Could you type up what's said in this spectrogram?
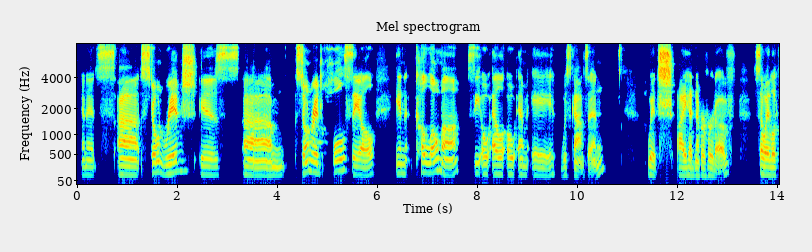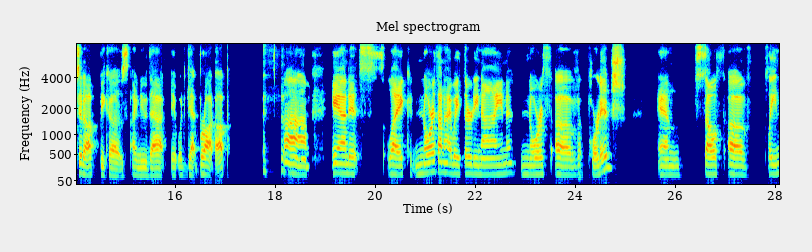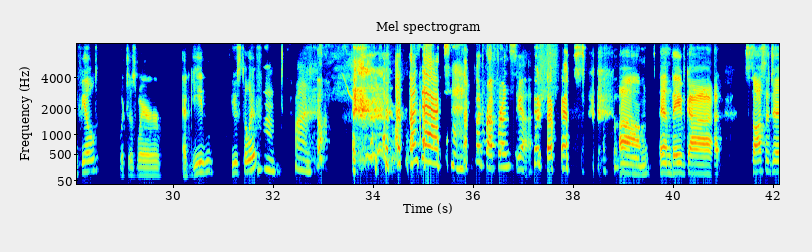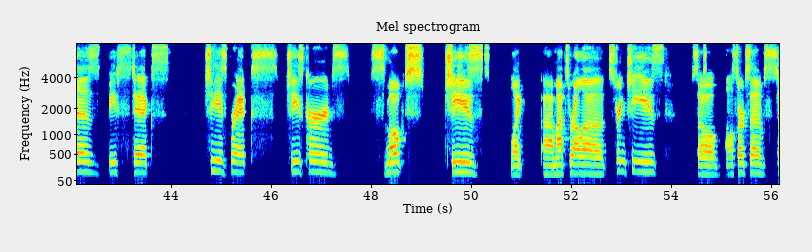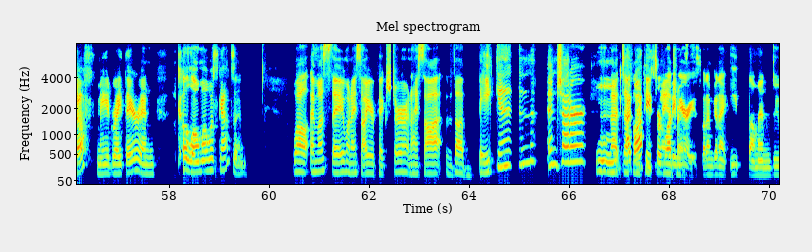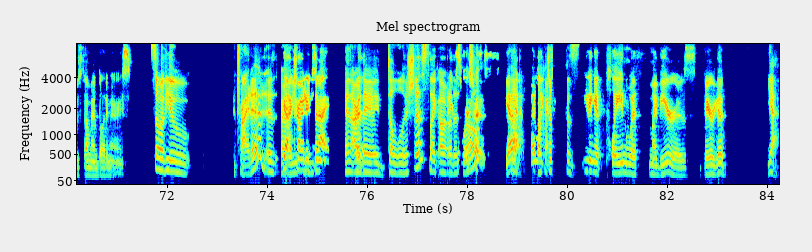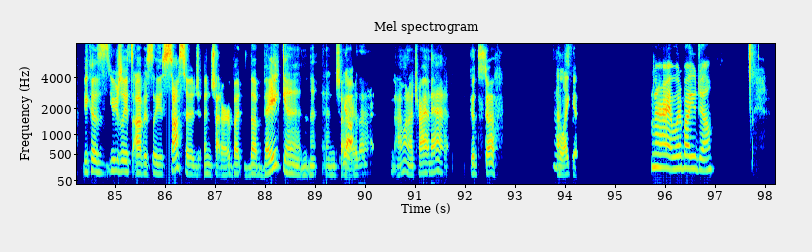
and it's uh Stone Ridge is um Stone Ridge Wholesale in Coloma, C O L O M A, Wisconsin, which I had never heard of. So I looked it up because I knew that it would get brought up. Um, and it's like north on Highway 39, north of Portage, and south of Plainfield, which is where Ed Gein used to live. Hmm, fun. Fun fact. Good reference. Yeah. Good reference. Um, and they've got sausages, beef sticks, cheese bricks, cheese curds, smoked cheese, like uh, mozzarella, string cheese. So all sorts of stuff made right there in Coloma, Wisconsin. Well, I must say, when I saw your picture and I saw the bacon and cheddar, Mhm. That I definitely bought these for Bloody interest. Marys, but I'm gonna eat some and do some in Bloody Marys. so have you tried it? Is- Yeah, I tried it tonight. And are Good. they delicious? Like out of They're this world? delicious. Yeah, I like just because eating it plain with my beer is very good. yeah, because usually it's obviously sausage and cheddar, but the bacon and cheddar that I want to try that. Good stuff. I like it. All right. What about you, Jill?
